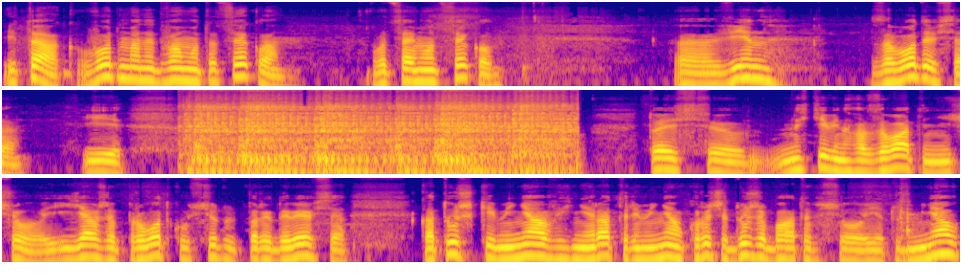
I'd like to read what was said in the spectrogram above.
І так, от в мене два мотоцикла. Оцей мотоцикл. е, Він заводився і. Тобто не хотів він газувати нічого. І я вже проводку всю тут передивився. Катушки міняв, генератори міняв. Коротше, дуже багато всього я тут міняв.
